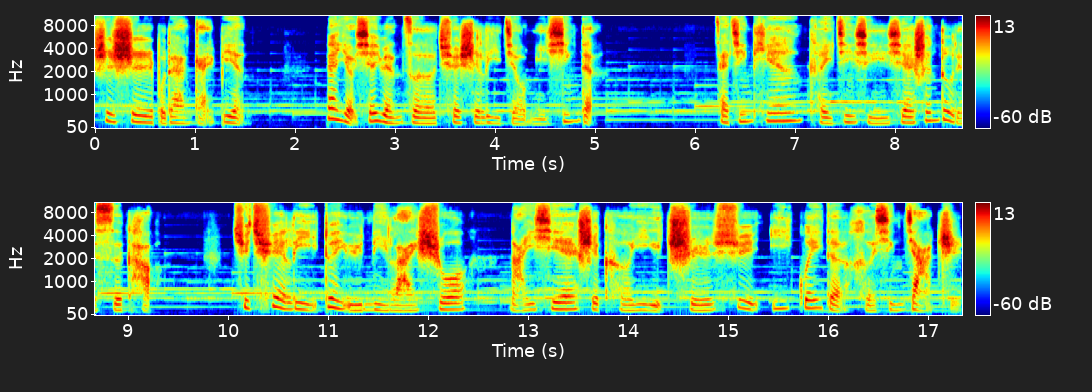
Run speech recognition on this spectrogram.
世事不断改变，但有些原则却是历久弥新的。在今天，可以进行一些深度的思考，去确立对于你来说哪一些是可以持续依归的核心价值。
